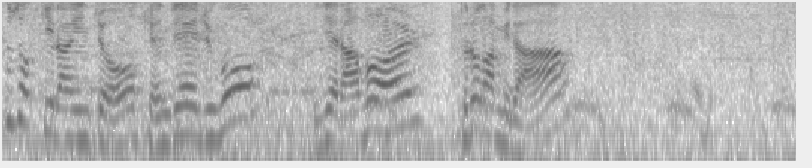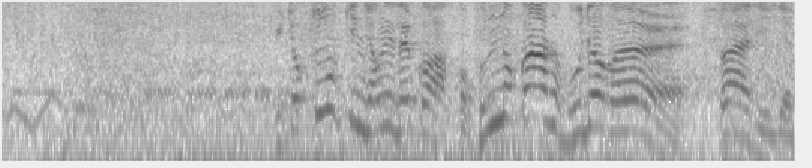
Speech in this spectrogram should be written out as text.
투석기 라인 쪽 견제해주고 이제 라벌 들어갑니다. 위쪽 투석긴 정리될 것 같고 분노 깔아서 무적을 써야지 이제.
